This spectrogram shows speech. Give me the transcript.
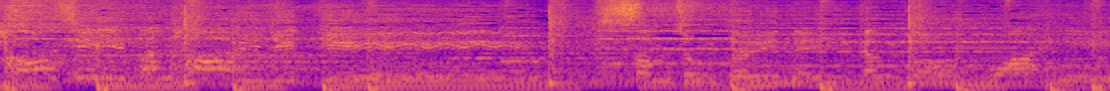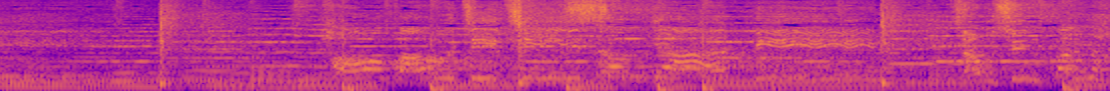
可知分开越远，心中对你更觉挂牵。可否知痴心一变，就算分开，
